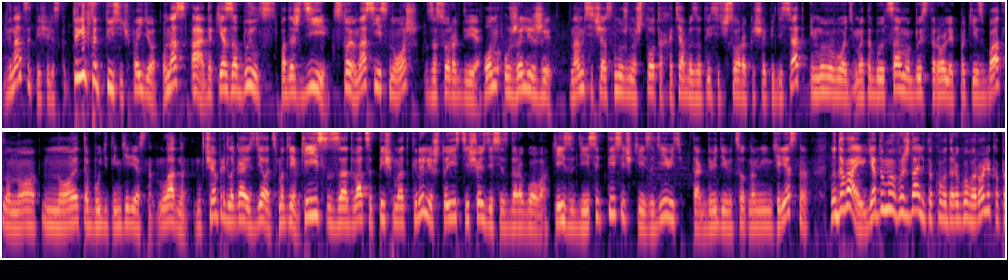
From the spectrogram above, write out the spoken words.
12 тысяч или сколько? 30 тысяч пойдет. У нас... А, так я забыл. Подожди. Стой, у нас есть нож за 42. Он уже лежит. Нам сейчас нужно что-то хотя бы за 1040, еще 50, и мы выводим. Это будет самый быстрый ролик по кейс батлу, но, но это будет интересно. Ладно, что я предлагаю сделать? Смотри, кейс за 20 тысяч мы открыли. Что есть еще здесь из дорогого? Кейс за 10 тысяч, кейс за 9. Так, 2900 нам не интересно. Ну давай, я думаю, вы ждали такого дорогого ролика, поэтому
